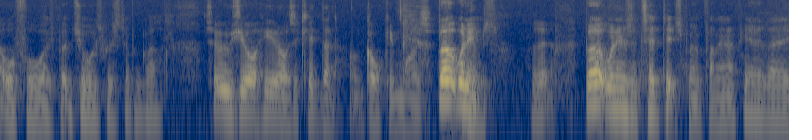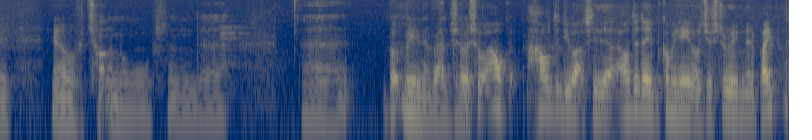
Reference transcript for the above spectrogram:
all forwards, but George was different class. So who was your hero as a kid then, goalkeeping wise? Bert Williams, Was it? Bert Williams and Ted Ditchburn, funny enough, yeah, they, you know, Tottenham and Wolves, and uh, uh, but we never had. So, so how, how did you actually, how did they become heroes? Just reading in the paper?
